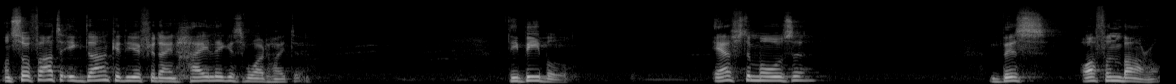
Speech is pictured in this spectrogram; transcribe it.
Und so, Vater, ich danke dir für dein heiliges Wort heute. Die Bibel, 1. Mose bis Offenbarung,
